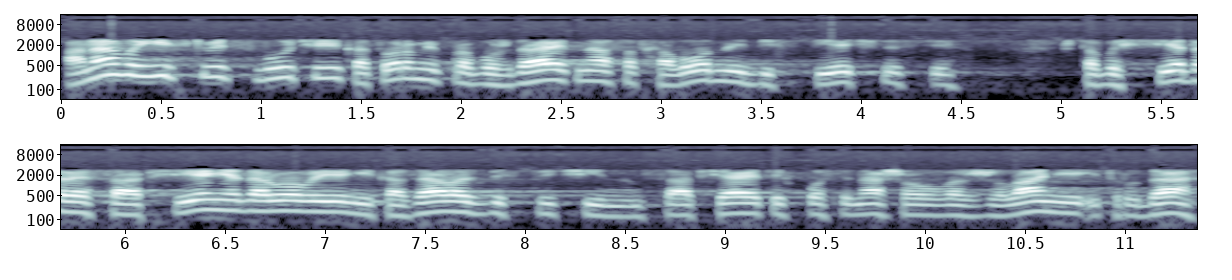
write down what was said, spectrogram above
Она выискивает случаи, которыми пробуждает нас от холодной беспечности, чтобы щедрое сообщение даров ее не казалось беспричинным, сообщает их после нашего возжелания и труда.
